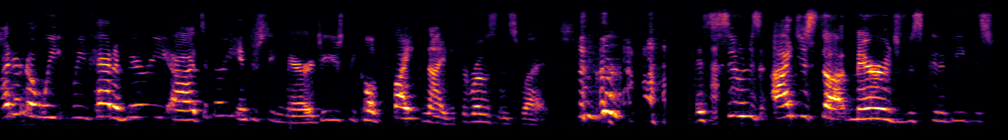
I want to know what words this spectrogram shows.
I don't know. We we've had a very uh, it's a very interesting marriage. It used to be called Fight Night at the Rosenzweigs. as soon as I just thought marriage was going to be this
